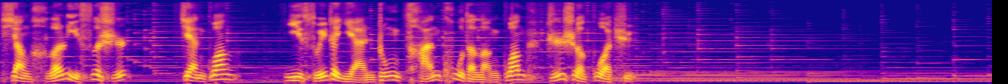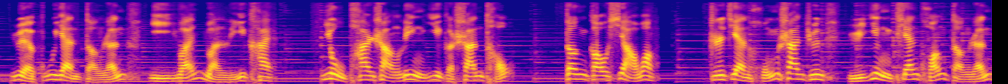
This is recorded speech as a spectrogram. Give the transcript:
向何丽丝时，剑光已随着眼中残酷的冷光直射过去。月孤雁等人已远远离开，又攀上另一个山头，登高下望，只见红衫军与应天狂等人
